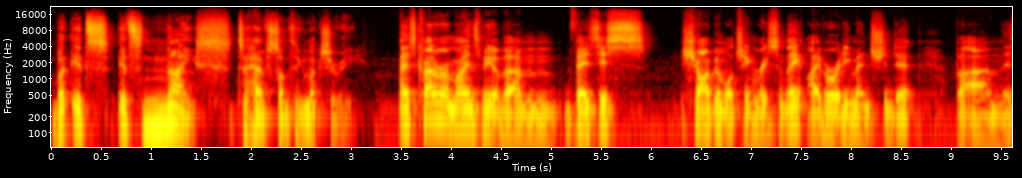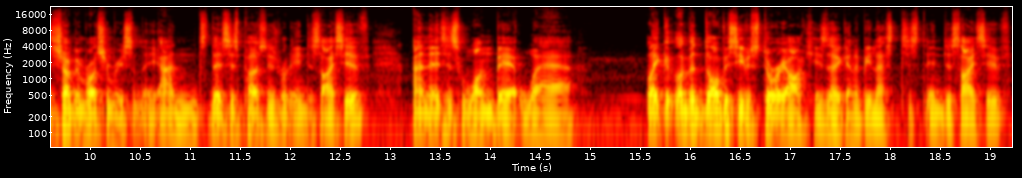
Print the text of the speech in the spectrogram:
but it's it's nice to have something luxury. And It kind of reminds me of um. There's this show I've been watching recently. I've already mentioned it, but um, there's a show I've been watching recently, and there's this person who's really indecisive, and there's this one bit where, like, obviously the story arc is they're going to be less just indecisive,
